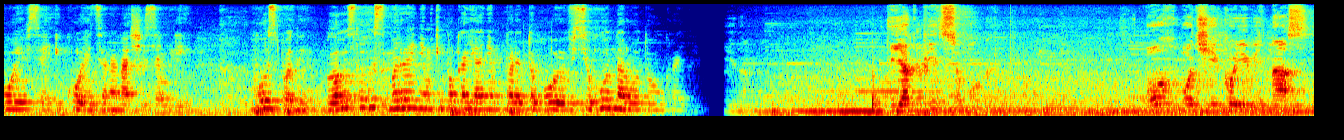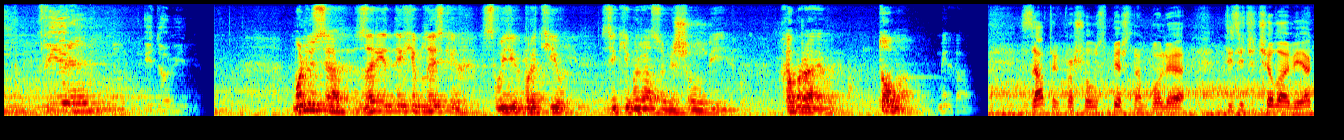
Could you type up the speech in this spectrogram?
коївся і коїться на нашій землі. Господи, благослови смиренням і покаянням перед Тобою всього народу України. І як підсумок, Бог очікує від нас віри і довіри. Молюся за рідних і близьких своїх братів, з якими разом ішов у бій. Хабраєв, Тома, Михайло. Завтрак прошел успешно. Более тысячи человек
